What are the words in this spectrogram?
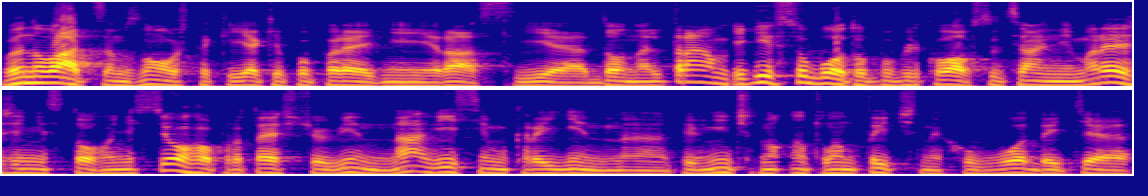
Винуватцем знову ж таки, як і попередній раз, є Дональд Трамп, який в суботу опублікував в соціальній мережі ні з того, ні з цього про те, що він на вісім країн е, північно-атлантичних вводить е,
